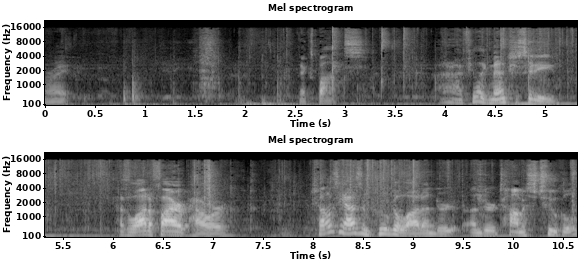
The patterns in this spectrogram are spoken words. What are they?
All right. Next box. I don't know. I feel like Manchester City has a lot of firepower. Chelsea has improved a lot under under Thomas Tuchel.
